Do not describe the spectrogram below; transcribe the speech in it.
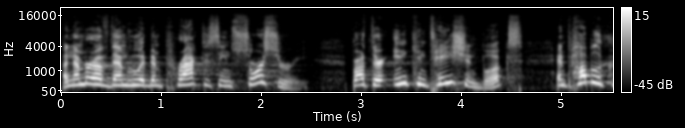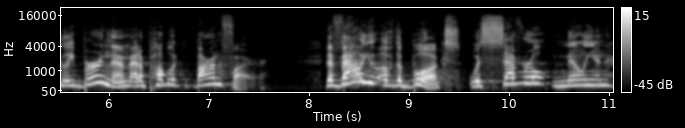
A number of them who had been practicing sorcery brought their incantation books and publicly burned them at a public bonfire. The value of the books was several million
